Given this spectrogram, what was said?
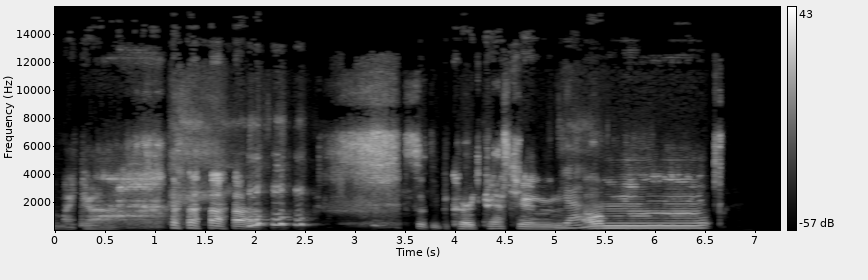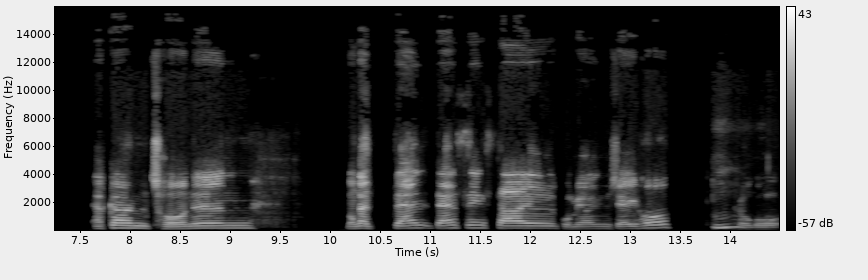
Oh my God. so the difficult question. Yeah. Um, 약간 저는 뭔가 댄, 댄싱 스타일 보면 J-Hope Mm. 그리고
